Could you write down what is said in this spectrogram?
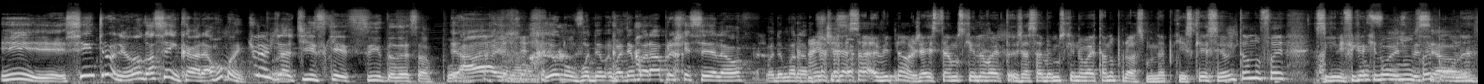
E se entreolhando, assim, cara, é romântico. Eu já tinha esquecido dessa porra. Ah, eu não. Eu não vou. de- Vai demorar pra esquecer, Léo. Vai demorar pra A gente já esquecer. sabe, não, já estamos quem não vai, já sabemos quem não vai estar no próximo, né? Porque esqueceu, então não foi, significa Não que não, foi não foi especial, bom, né? né?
